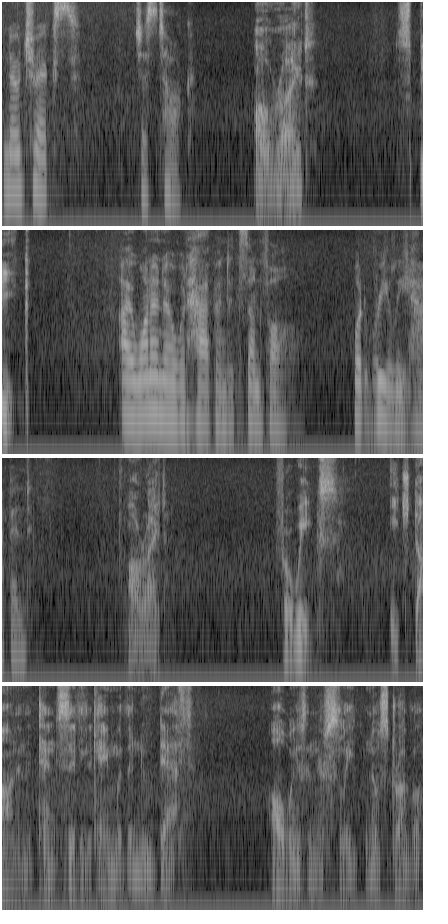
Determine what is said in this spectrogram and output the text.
No tricks. Just talk. All right. Speak. I want to know what happened at Sunfall. What really happened. All right. For weeks, each dawn in the tent city came with a new death. Always in their sleep, no struggle.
